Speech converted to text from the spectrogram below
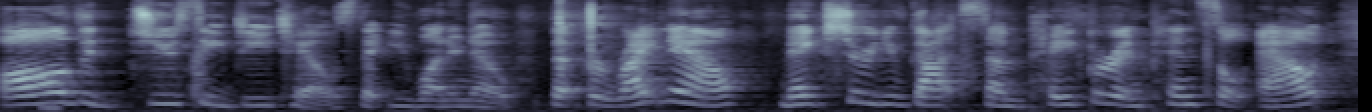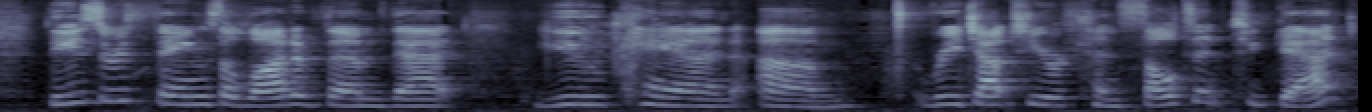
all the juicy details that you want to know. But for right now, make sure you've got some paper and pencil out. These are things, a lot of them that you can um, reach out to your consultant to get.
